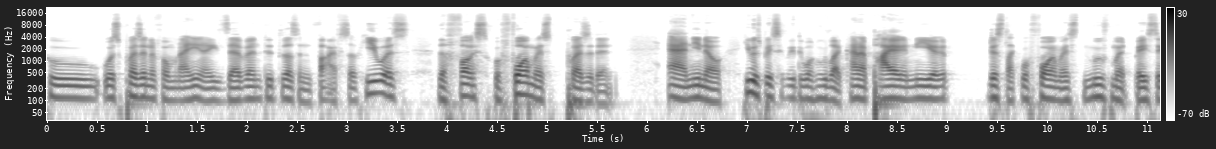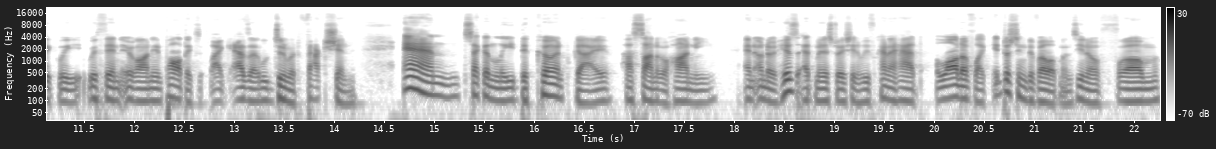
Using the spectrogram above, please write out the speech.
who was president from 1997 to 2005. So he was the first reformist president. And, you know, he was basically the one who, like, kind of pioneered this, like, reformist movement, basically, within Iranian politics, like, as a legitimate faction. And secondly, the current guy, Hassan Rouhani. And under his administration, we've kind of had a lot of, like, interesting developments, you know, from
